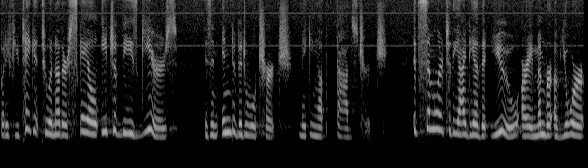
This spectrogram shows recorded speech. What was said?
But if you take it to another scale, each of these gears is an individual church making up God's church. It's similar to the idea that you are a member of your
